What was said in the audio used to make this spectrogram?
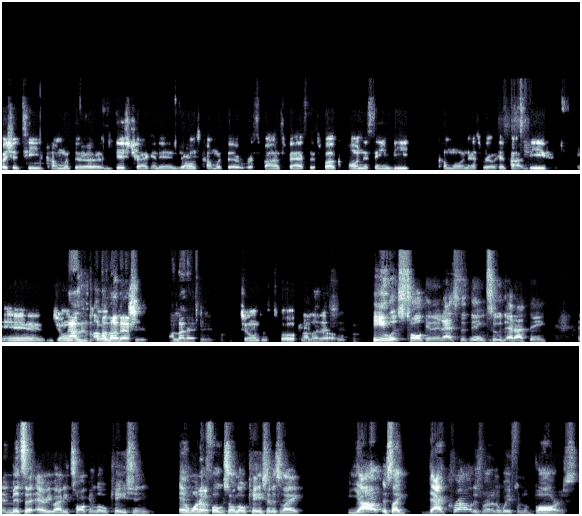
Pusha T come with the diss track, and then Jones come with the response fast as fuck on the same beat Come on, that's real hip hop beef. And Jones, I, I, love that shit. I love that shit. Jones was talking. I love that shit. He was talking, and that's the thing too that I think amidst of everybody talking location and want to yep. focus on location, it's like y'all. It's like that crowd is running away from the bars.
